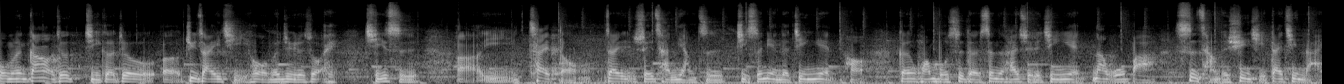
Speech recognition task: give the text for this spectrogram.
我们刚好就几个就呃聚在一起以后，我们就觉得说，哎，其实啊、以蔡董在水产养殖几十年的经验，哈、跟黄博士的深圳海水的经验，那我把市场的讯息带进来，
